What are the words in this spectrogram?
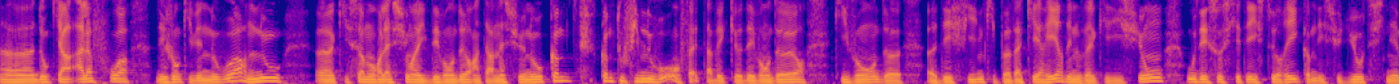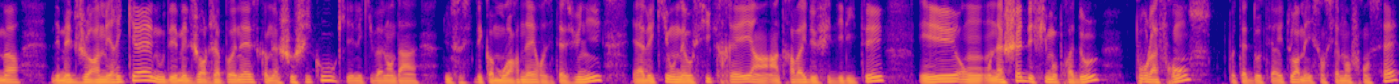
Euh, donc il y a à la fois des gens qui viennent nous voir, nous euh, qui sommes en relation avec des vendeurs internationaux, comme comme tout film nouveau en fait, avec des vendeurs qui vendent des films qui peuvent acquérir des nouvelles acquisitions, ou des sociétés historiques comme des studios de cinéma, des majors américaines ou des majors japonaises comme la Shoshiku, qui est l'équivalent d'une société comme Warner aux États-Unis, et avec qui on a aussi créé un, un travail de fidélité et on, achète des films auprès d'eux pour la France peut-être d'autres territoires, mais essentiellement français,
